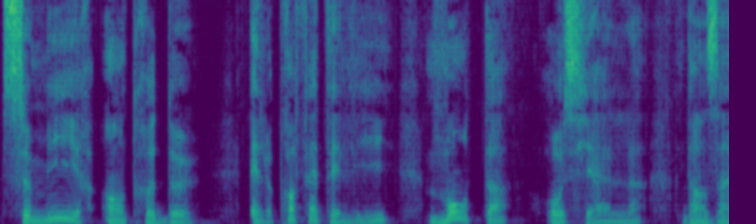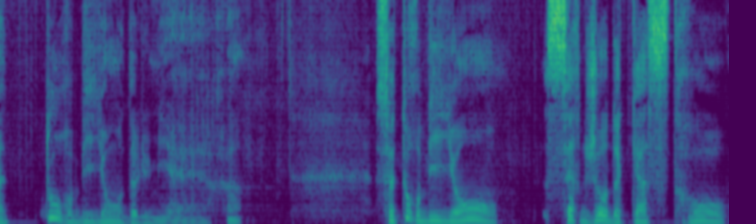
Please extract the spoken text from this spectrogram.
se mirent entre deux, et le prophète Élie monta au ciel dans un tourbillon de lumière. Ce tourbillon, Sergio de Castro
